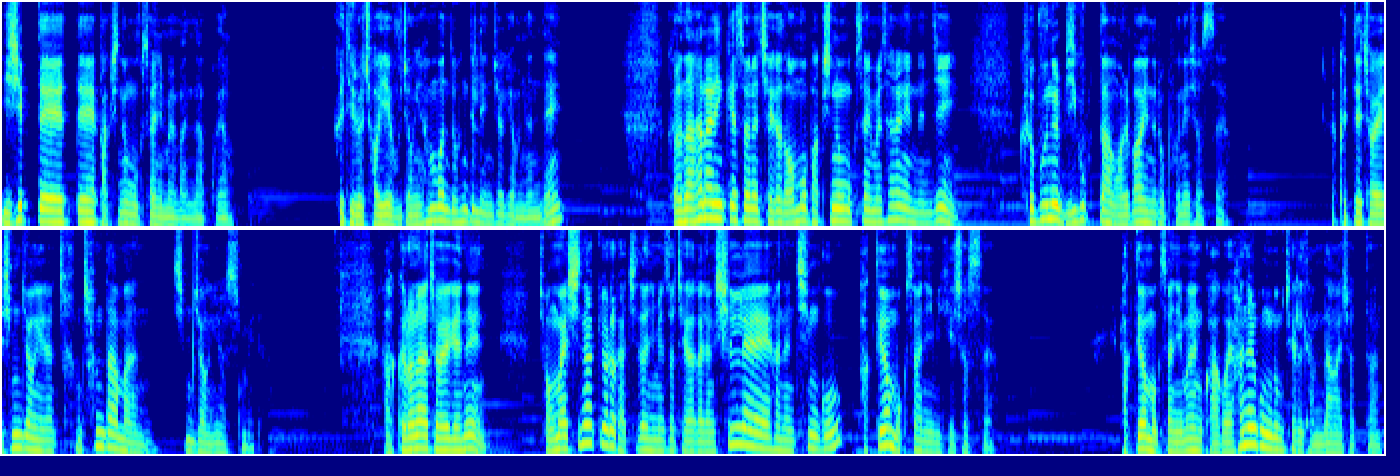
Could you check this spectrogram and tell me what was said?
20대 때 박신욱 목사님을 만났고요. 그 뒤로 저희의 우정이 한 번도 흔들린 적이 없는데 그러나 하나님께서는 제가 너무 박신욱 목사님을 사랑했는지 그분을 미국 땅 얼바인으로 보내셨어요. 그때 저의 심정이란 참 참담한 심정이었습니다. 아, 그러나 저에게는 정말 신학교를 같이 다니면서 제가 가장 신뢰하는 친구 박대원 목사님이 계셨어요. 박대원 목사님은 과거에 하늘 공동체를 담당하셨던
